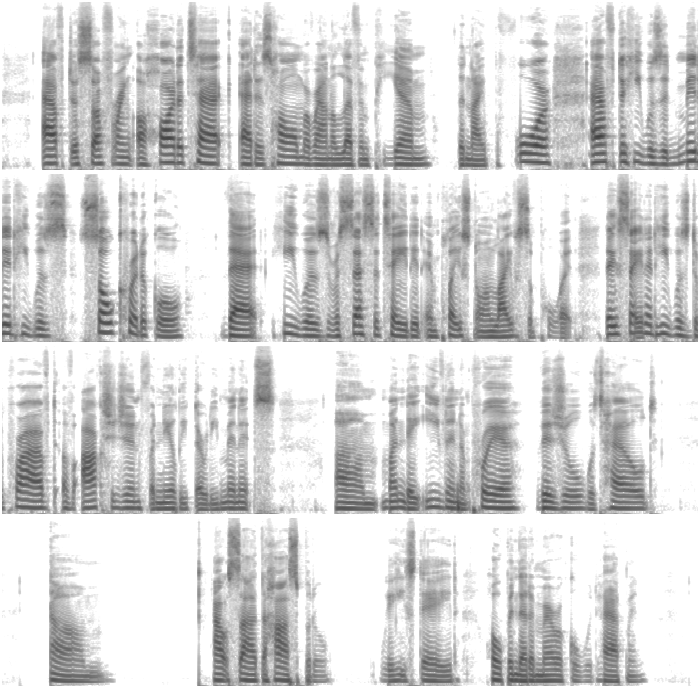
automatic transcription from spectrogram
after suffering a heart attack at his home around 11 p.m. the night before. After he was admitted, he was so critical that he was resuscitated and placed on life support. They say that he was deprived of oxygen for nearly 30 minutes. Um, Monday evening, a prayer vigil was held um, outside the hospital where he stayed, hoping that a miracle would happen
